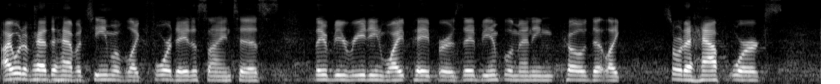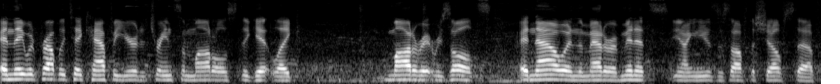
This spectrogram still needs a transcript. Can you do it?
I would have had to have a team of like four data scientists. They'd be reading white papers. They'd be implementing code that like sort of half works and they would probably take half a year to train some models to get like moderate results. And now in the matter of minutes, you know, I can use this off the shelf stuff.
